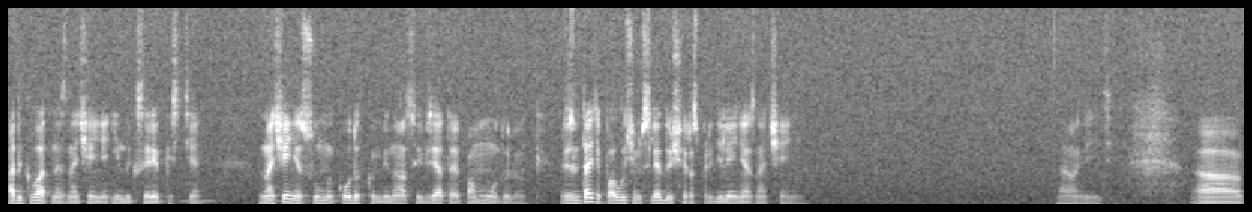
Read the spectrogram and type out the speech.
адекватное значение индекса редкости значение суммы кодов комбинации, взятое по модулю. В результате получим следующее распределение значений. Да, видите. А,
